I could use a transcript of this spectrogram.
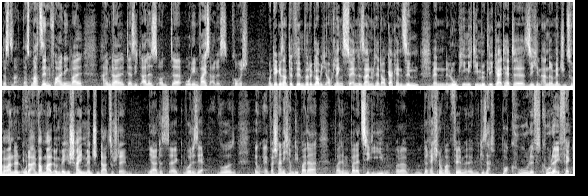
Das, macht, das macht Sinn vor allen Dingen, weil Heimdall, der sieht alles und äh, Odin weiß alles. Komisch. Und der gesamte Film würde, glaube ich, auch längst zu Ende sein und hätte auch gar keinen Sinn, wenn Loki nicht die Möglichkeit hätte, sich in andere Menschen zu verwandeln oder einfach mal irgendwelche Scheinmenschen darzustellen. Ja, das äh, wurde sehr. Wo, äh, wahrscheinlich haben die bei der, bei, dem, bei der CGI oder Berechnung beim Film irgendwie gesagt: Boah, coole, cooler Effekt.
